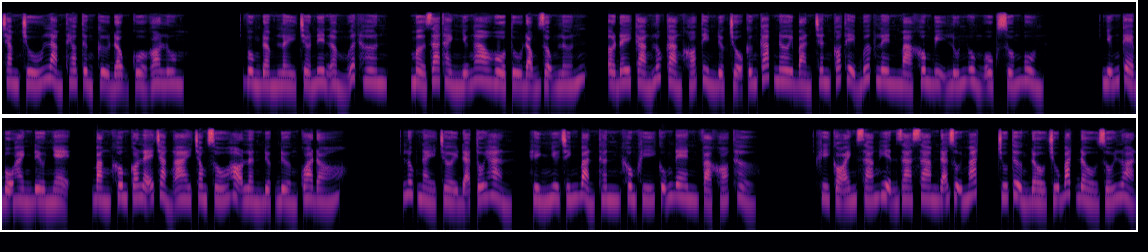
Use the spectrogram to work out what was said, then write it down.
chăm chú làm theo từng cử động của Gollum. Vùng đầm lầy trở nên ẩm ướt hơn, mở ra thành những ao hồ tù động rộng lớn, ở đây càng lúc càng khó tìm được chỗ cứng cáp nơi bàn chân có thể bước lên mà không bị lún ủng ục xuống bùn. Những kẻ bộ hành đều nhẹ, bằng không có lẽ chẳng ai trong số họ lần được đường qua đó. Lúc này trời đã tối hẳn, hình như chính bản thân không khí cũng đen và khó thở. Khi có ánh sáng hiện ra Sam đã dụi mắt, chú tưởng đầu chú bắt đầu rối loạn.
